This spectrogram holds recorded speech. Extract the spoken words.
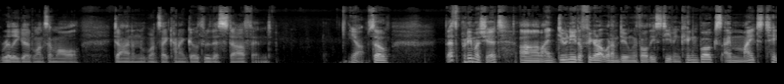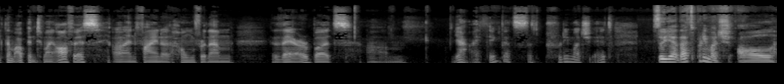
really good once I'm all done and once I kind of go through this stuff and yeah so that's pretty much it. Um, I do need to figure out what I'm doing with all these Stephen King books. I might take them up into my office uh, and find a home for them there but um, yeah I think that's that's pretty much it. So yeah that's pretty much all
